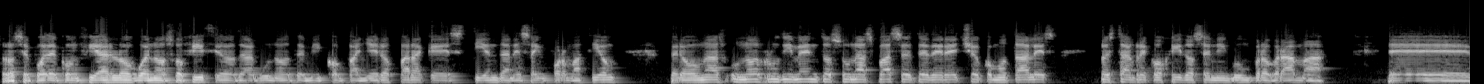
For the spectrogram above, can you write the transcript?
solo se puede confiar los buenos oficios de algunos de mis compañeros para que extiendan esa información pero unos rudimentos, unas bases de derecho como tales no están recogidos en ningún programa eh,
